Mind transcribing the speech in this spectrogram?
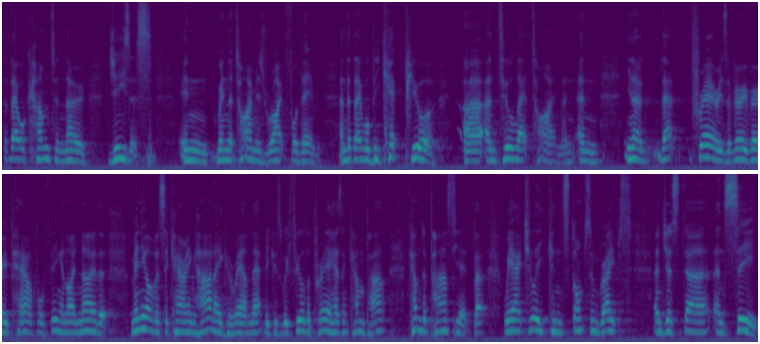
that they will come to know Jesus in, when the time is right for them and that they will be kept pure uh, until that time. And, and, you know, that prayer is a very, very powerful thing. And I know that many of us are carrying heartache around that because we feel the prayer hasn't come, pa- come to pass yet. But we actually can stomp some grapes and just uh, and see.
